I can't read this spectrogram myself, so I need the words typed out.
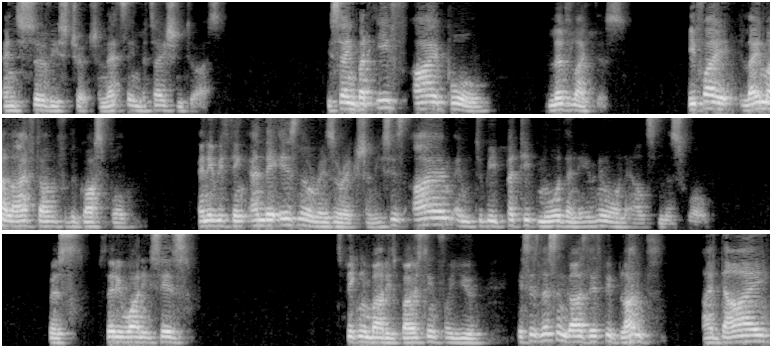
and serve His church. And that's the invitation to us. He's saying, But if I, Paul, live like this, if I lay my life down for the gospel and everything, and there is no resurrection, he says, I am to be pitied more than anyone else in this world. Verse 31, he says, speaking about his boasting for you, he says, Listen, guys, let's be blunt. I die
